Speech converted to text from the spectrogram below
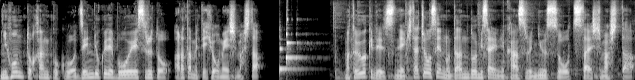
日本と韓国を全力で防衛すると改めて表明しました。まあ、というわけでですね、北朝鮮の弾道ミサイルに関するニュースをお伝えしました。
